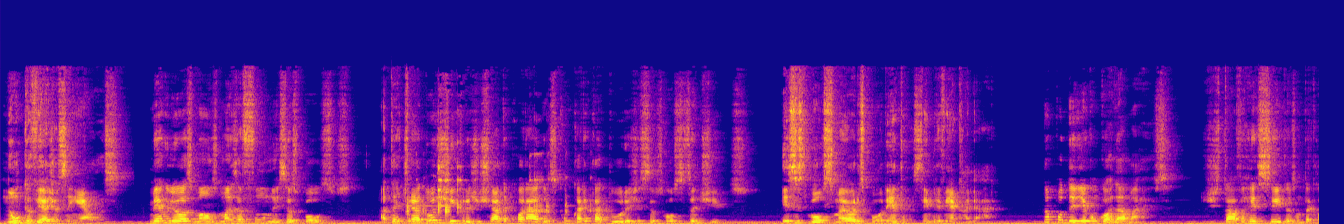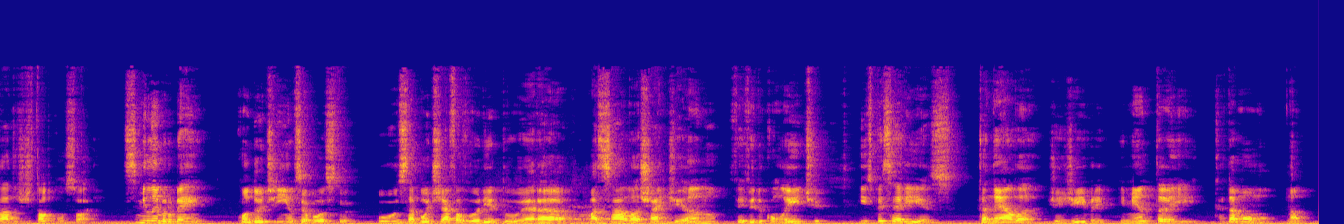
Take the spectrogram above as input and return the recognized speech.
Nunca viaja sem elas. Mergulhou as mãos mais a fundo em seus bolsos, até tirar duas xícaras de chá decoradas com caricaturas de seus rostos antigos. Esses bolsos maiores por dentro sempre vêm a calhar. Não poderia concordar mais. Digitava receitas no teclado digital do console. Se me lembro bem, quando eu tinha o seu rosto. O sabor de chá favorito era masala chá indiano, fervido com leite e especiarias, canela, gengibre, pimenta e cardamomo, não?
